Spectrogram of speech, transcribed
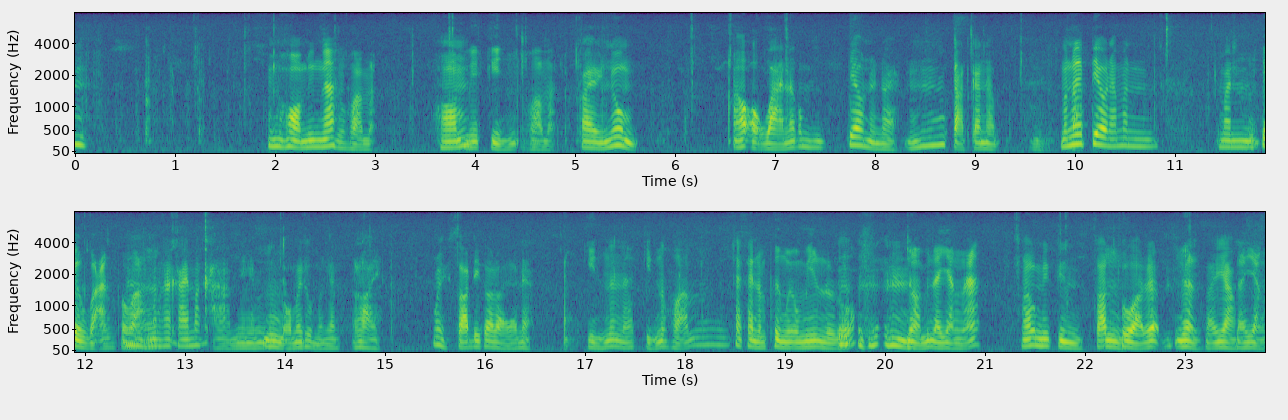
มมันหอมจริงนะ หอมอะหอมมีกลิ่นหอมอะ ไก่นุ่ม เอาออกหวานแล้วก็มีเปรี้ยวหน่อยๆอืมตัดกันแบบอืมมันไม่เปรี้ยวนะ มัน มันเปรี้ยวหวานก็หวานมันคล้ายๆมะขามยังไงอืมบอกไม่ถูกเหมือนกันอร่อยเฮ้ยซอสดีก็อร่อยแล้วเนี่ยกลิ่นนั่นนะกลิ่นหอมใช่แค่น้ำผึ้งมันมีหรือหรอเนาะมีหลายอย่างนะแล้วก็มีกลิ่นซอสอืมถั่วด้วยเงื่อนหลายอย่างหลายอย่าง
